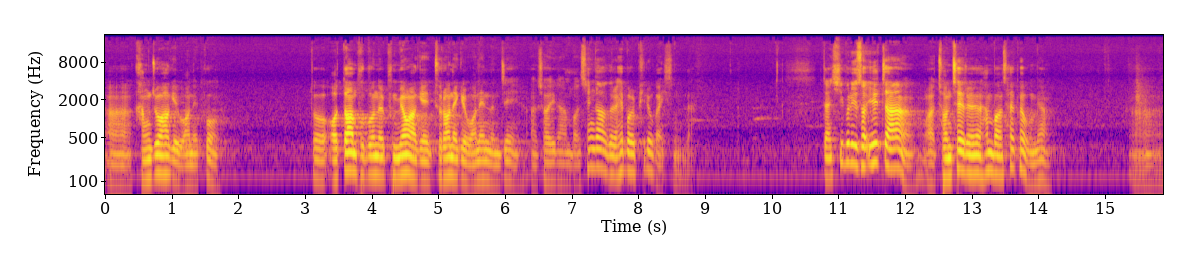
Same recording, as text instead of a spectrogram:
어, 강조하길 원했고 또 어떠한 부분을 분명하게 드러내길 원했는지 어, 저희가 한번 생각을 해볼 필요가 있습니다. 일단 히브리서 1장 어, 전체를 한번 살펴보면 어,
